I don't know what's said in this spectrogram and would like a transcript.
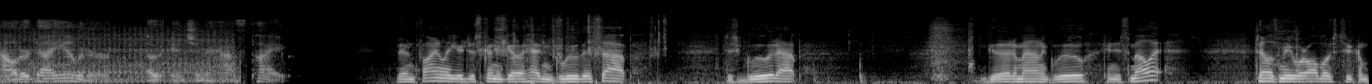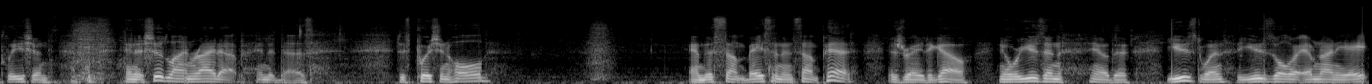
outer diameter of inch and a half pipe. Then finally you're just going to go ahead and glue this up. Just glue it up good amount of glue. Can you smell it? Tells me we're almost to completion. And it should line right up, and it does. Just push and hold. And this sump basin and sump pit is ready to go. You know, we're using, you know, the used one, the used Zoeller M98,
